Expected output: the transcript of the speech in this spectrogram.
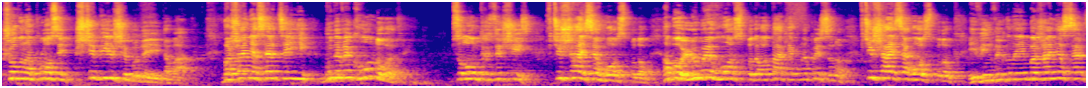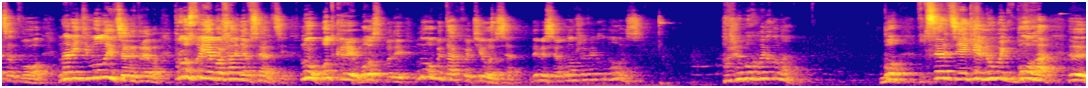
що вона просить, ще більше буде їй давати. Бажання серця її буде виконувати. Псалом 36. Втішайся Господом. Або люби Господа, отак як написано. Втішайся Господом. І Він виконає бажання серця Твого. Навіть і молитися не треба. Просто є бажання в серці. Ну, відкрив, Господи, ну би так хотілося. Дивися, воно вже виконалося. А вже Бог виконав. Бо в серці, яке любить Бога, е,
